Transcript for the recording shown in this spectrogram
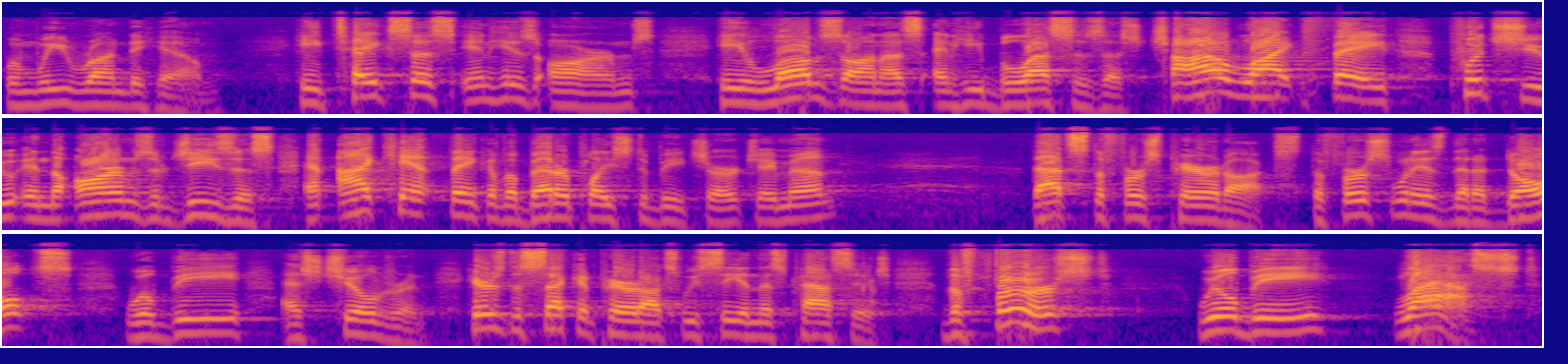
when we run to him. He takes us in his arms, he loves on us, and he blesses us. Childlike faith puts you in the arms of Jesus. And I can't think of a better place to be, church. Amen? That's the first paradox. The first one is that adults will be as children. Here's the second paradox we see in this passage the first will be last.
